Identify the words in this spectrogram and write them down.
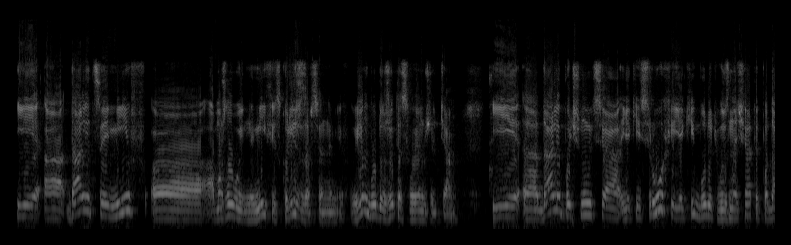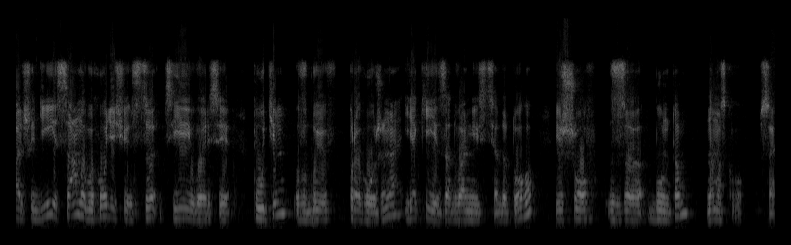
І а, далі цей міф, а, а можливо і не міф, і скоріш за все не міф, він буде жити своїм життям. І е, далі почнуться якісь рухи, які будуть визначати подальші дії, саме виходячи з цієї версії. Путін вбив Пригожина, який за два місяці до того йшов з бунтом на Москву. Все.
